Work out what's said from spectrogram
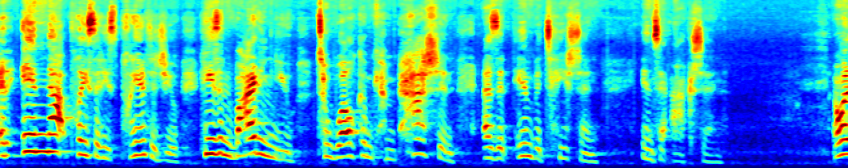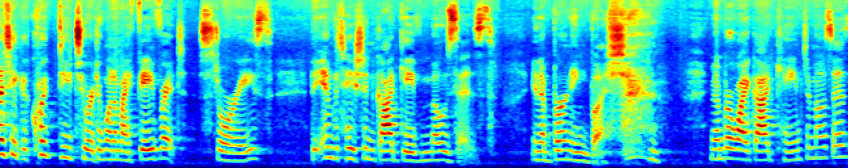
And in that place that he's planted you, he's inviting you to welcome compassion as an invitation into action. I want to take a quick detour to one of my favorite stories the invitation God gave Moses in a burning bush. Remember why God came to Moses?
